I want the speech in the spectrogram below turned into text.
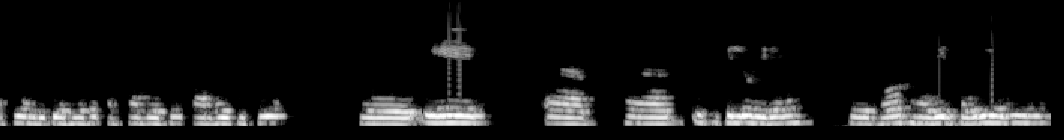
ਅਸੀਂ ਐਨਡੀਪੀਐਸ ਦੇ ਪਰਚਾ ਦੇ ਕੇ ਕਾਰਵਾਈ ਕੀਤੀ ਹੈ। ਤੇ ਇਹ ਇੱਕ ਕਿਲੋ ਹੀਰੋਇਨ ਤੇ ਬਹੁਤ ਹੈਵੀ ਰਿਕਵਰੀ ਹੈ ਜੀ।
